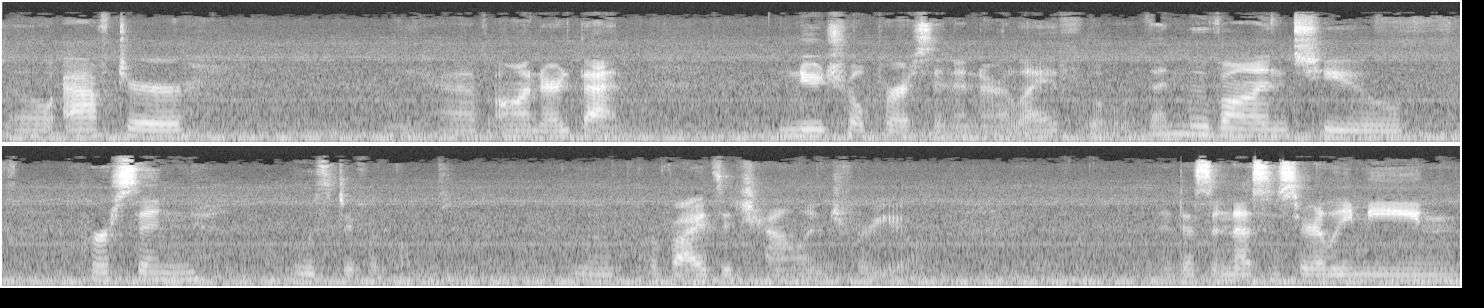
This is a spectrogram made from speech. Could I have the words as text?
So, after we have honored that neutral person in our life, we'll then move on to person who is difficult, who provides a challenge for you. It doesn't necessarily mean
